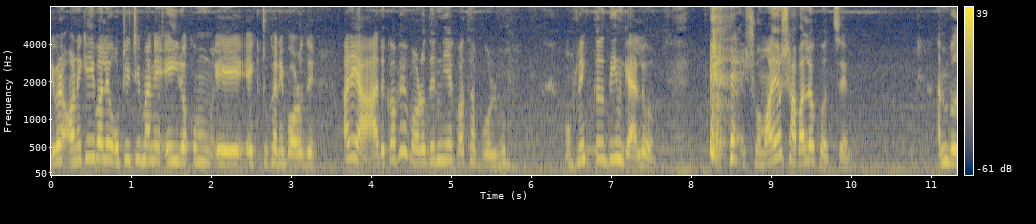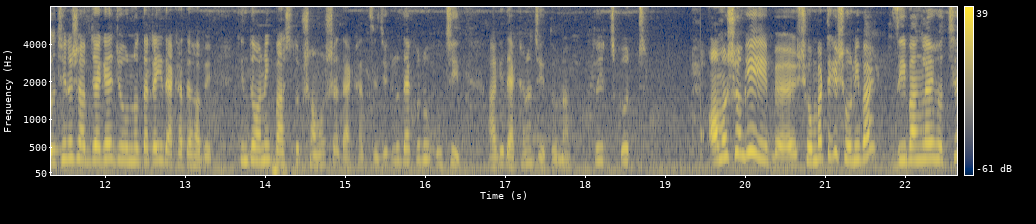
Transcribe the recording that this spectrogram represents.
এবার অনেকেই বলে ওটিটি মানে এই রকম এ একটুখানি বড়দের। আরে আর কবে বড়দের নিয়ে কথা বলব? অনেক তো দিন গেল। সময়ও সাবালক হচ্ছে। আমি বলছি না সব জায়গায় যৌনতাটাই দেখাতে হবে। কিন্তু অনেক বাস্তব সমস্যা দেখাচ্ছে। যেগুলো দেখানো উচিত। আগে দেখানো যেত না। তো ইটস গুড অমর সঙ্গী সোমবার থেকে শনিবার, জি বাংলায় হচ্ছে,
